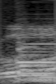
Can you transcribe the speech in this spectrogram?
Go.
